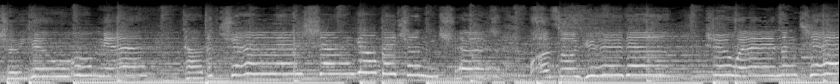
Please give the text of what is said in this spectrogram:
彻夜无眠，他的眷恋想要被成全，化作雨点，只为能见。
